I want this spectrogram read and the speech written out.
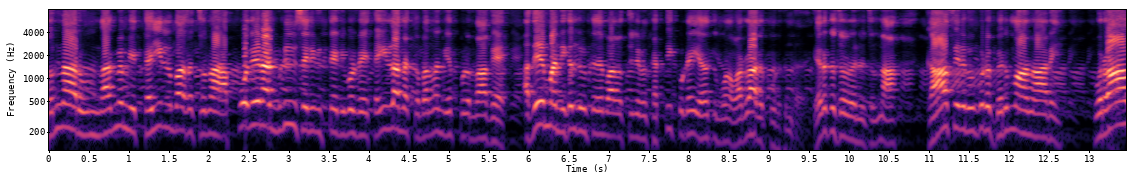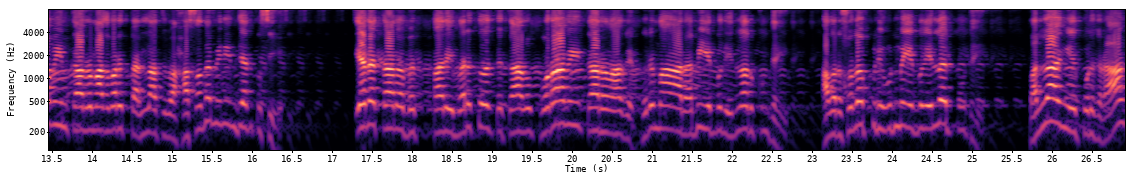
சொன்னார் உன் மர்மம் என் கையில் சொன்னார். அப்போதே நான் முடிவு செய்துவிட்டேன். இவருடைய கையில் அந்த மரணம் ஏற்படுமாக. அதே மாதிரி நிகழ்ந்து விட்டதாக இவர் கத்திக்குடே எனக்கு வரலாறு கூறுகின்றார். எதற்கு சொல்வது சொன்னா காசிர்கள் கூட பெருமானாரை உராவின் காரணமாக வரைத்து அல்லாத்து ஹசதமின் இந்தியா குசி எதற்கான அதை மருத்துவருக்கு காரணம் பொறாமையின் காரணமாக பெருமார் ரபி என்பது எல்லாருக்கும் தெரியும். அவர் சொல்லக்கூடிய உண்மை என்பது எல்லாருக்கும் தெரியும். அல்லாஹ் இங்கே கொடுக்கிறான்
